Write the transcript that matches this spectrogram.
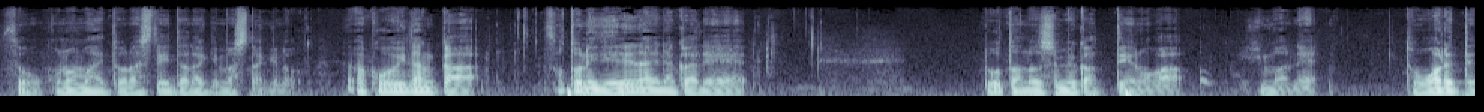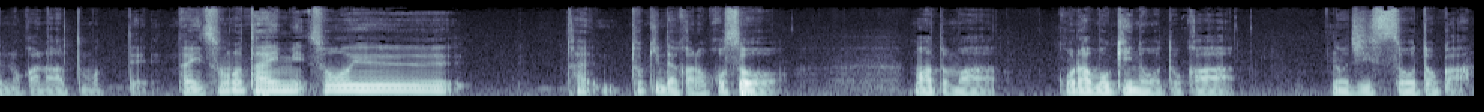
そう。この前撮らせていただきましたけど。こういうなんか外に出れない中でどう楽しむかっていうのが今ね問われてんのかなと思って。だそのタイミングそういう時だからこそ、まあ、あとまあコラボ機能とかの実装とか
